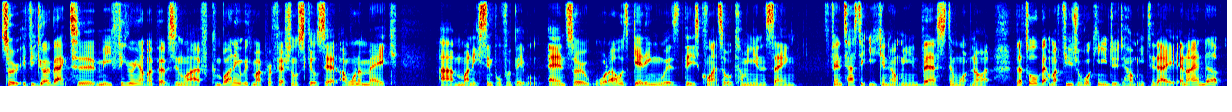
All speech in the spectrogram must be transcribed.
so if you go back to me figuring out my purpose in life, combining it with my professional skill set, I want to make uh, money simple for people. And so what I was getting was these clients that were coming in and saying, fantastic, you can help me invest and whatnot. That's all about my future. What can you do to help me today? And I end up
